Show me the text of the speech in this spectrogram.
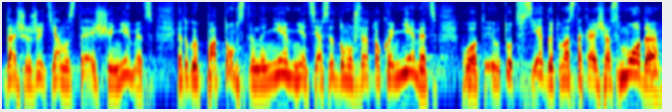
дальше жить. Я настоящий немец. Я такой потомственный немец. Я всегда думал, что я только немец. Вот. И тут все говорят, у нас такая сейчас мода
